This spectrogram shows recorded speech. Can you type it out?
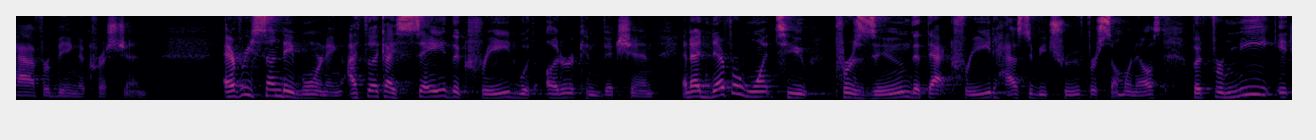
have for being a Christian. Every Sunday morning, I feel like I say the creed with utter conviction, and I'd never want to presume that that creed has to be true for someone else, but for me, it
